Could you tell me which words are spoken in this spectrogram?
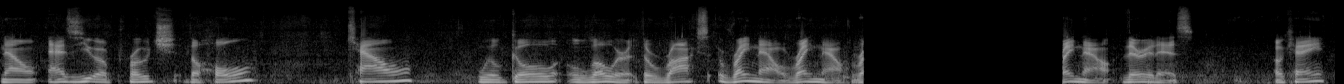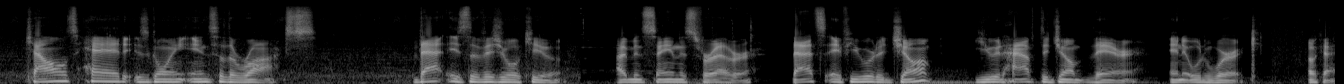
Now, as you approach the hole, Cal will go lower. The rocks right now, right now, right, right now. There it is. Okay? Cal's head is going into the rocks. That is the visual cue. I've been saying this forever. That's if you were to jump, you would have to jump there and it would work. Okay.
